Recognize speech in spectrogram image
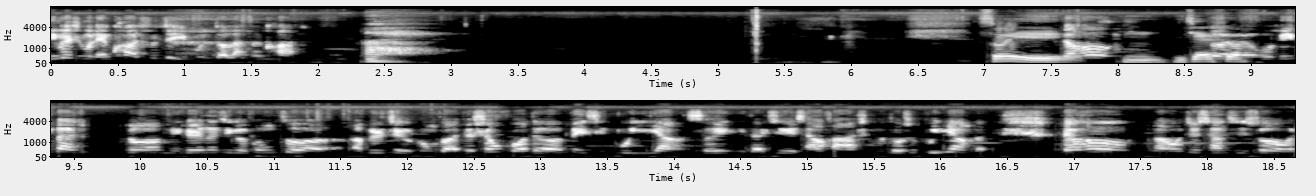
你为什么连跨出这一步你都懒得跨？唉，所以，然后，嗯，你接着说。我明白，说说每个人的这个工作，啊，不是这个工作，就生活的背景不一样，所以你的这个想法什么都是不一样的。然后，呃，我就想起说，我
